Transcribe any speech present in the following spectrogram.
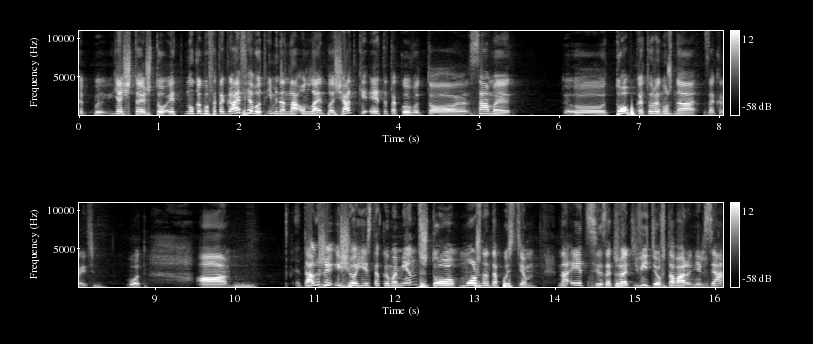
А, как бы, я считаю, что это, ну, как бы фотография вот именно на онлайн-площадке это такой вот самый э, топ, который нужно закрыть. Вот. Также еще есть такой момент, что можно, допустим, на Etsy загружать видео в товары нельзя,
